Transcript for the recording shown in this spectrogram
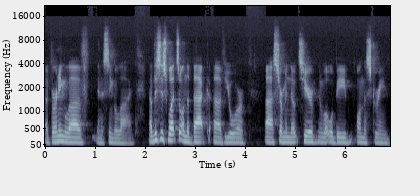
a burning love, and a single eye. Now, this is what's on the back of your uh, sermon notes here and what will be on the screen.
